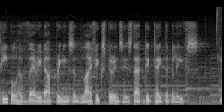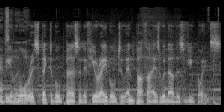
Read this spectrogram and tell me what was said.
people have varied upbringings and life experiences that dictate their beliefs. You'll be a more respectable person if you're able to empathize with others' viewpoints.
